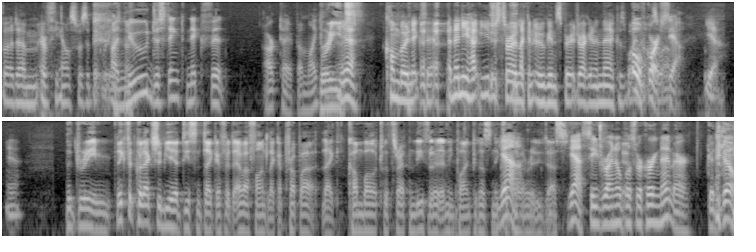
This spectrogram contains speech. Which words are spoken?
but um, everything else was a bit weird. A new distinct Nic Fit archetype. I'm like Breed. yeah, combo Nic Fit, and then you ha- you just throw in like an Ugin Spirit Dragon in there because Oh, of course, yeah. yeah, yeah. The dream. Nic Fit could actually be a decent deck if it ever found like a proper like combo to threaten lethal at any point because Nic Fit Yeah. never really does. Yeah, Siege Rhino plus Recurring Nightmare. Good to go.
